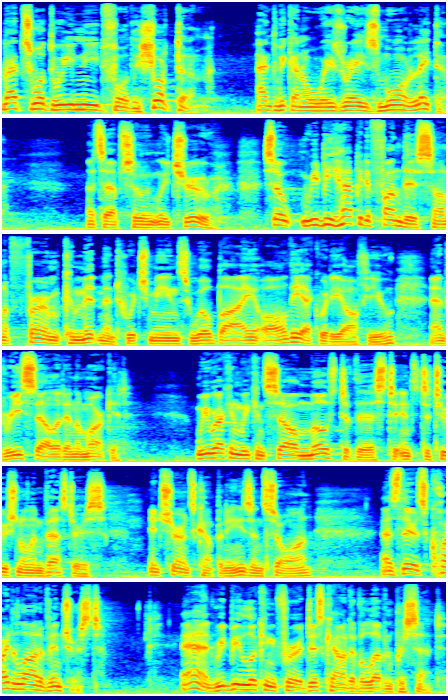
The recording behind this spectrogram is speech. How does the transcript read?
That's what we need for the short term. And we can always raise more later. That's absolutely true. So, we'd be happy to fund this on a firm commitment, which means we'll buy all the equity off you and resell it in the market. We reckon we can sell most of this to institutional investors, insurance companies, and so on, as there's quite a lot of interest. And we'd be looking for a discount of 11%.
